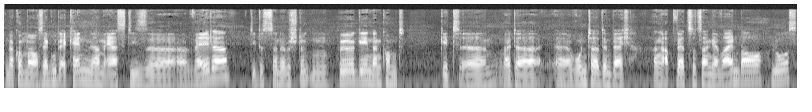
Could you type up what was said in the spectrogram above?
Und da konnte man auch sehr gut erkennen, wir haben erst diese äh, Wälder, die bis zu einer bestimmten Höhe gehen. Dann kommt, geht äh, weiter äh, runter den Berg abwärts sozusagen der Weinbau los.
